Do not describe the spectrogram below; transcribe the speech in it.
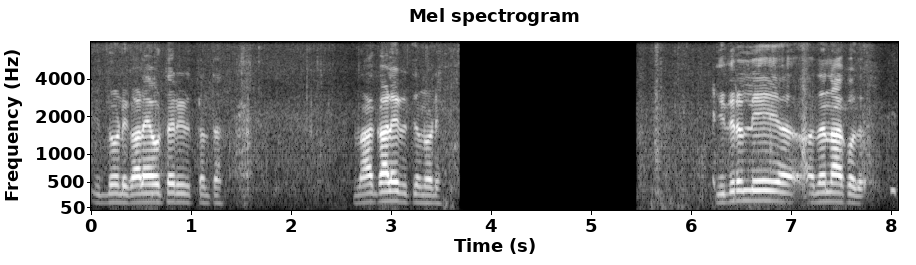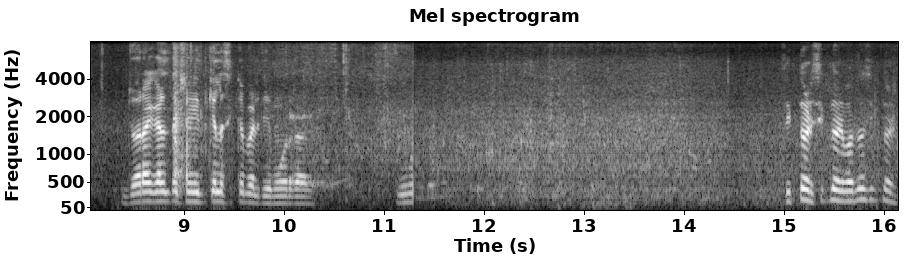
ಇದು ನೋಡಿ ಗಾಳಿ ಯಾವ ಥರ ಇರುತ್ತಂತ ನಾಲ್ಕು ಗಾಳಿ ಇರುತ್ತೆ ನೋಡಿ. ಇದರಲ್ಲಿ ಅದನ್ನು ಹಾಕೋದು. ಹೇಳಿದ ತಕ್ಷಣ ಇದಕ್ಕೆಲ್ಲ ಸಿಕ್ಕ ಬೀಳ್ತೀವಿ ಮೂರು ಗಾಳ. ಸಿಕ್ ನೋಡಿ ಸಿಕ್ ನೋಡಿ ಮೊದಲು ಸಿಕ್ ನೋಡಿ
